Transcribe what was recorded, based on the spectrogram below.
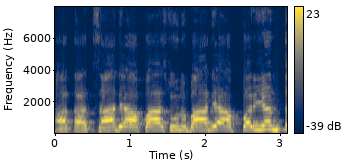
आता चांद्यापासून बांद्यापर्यंत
